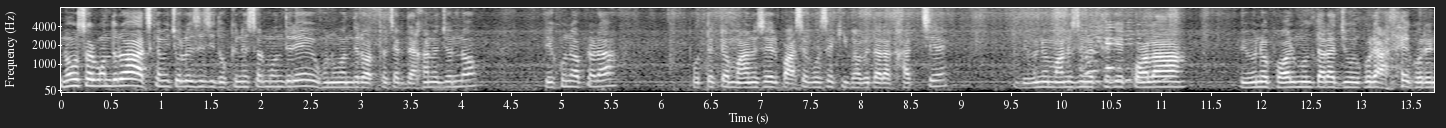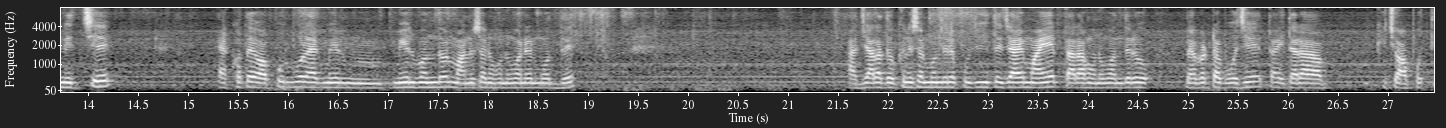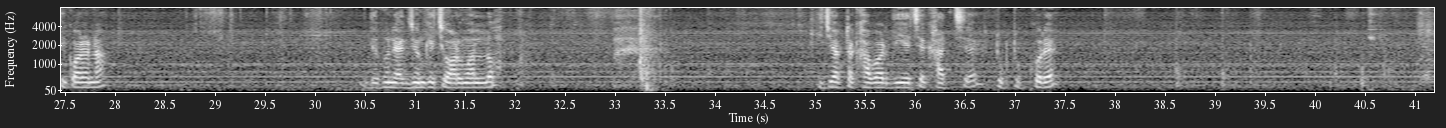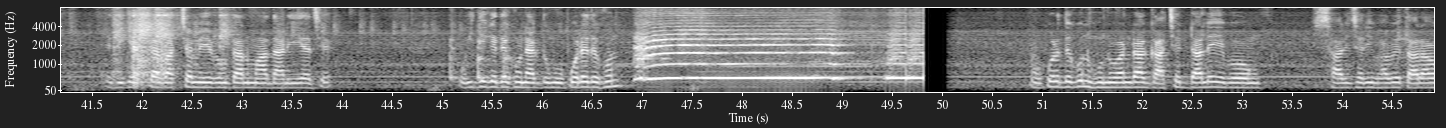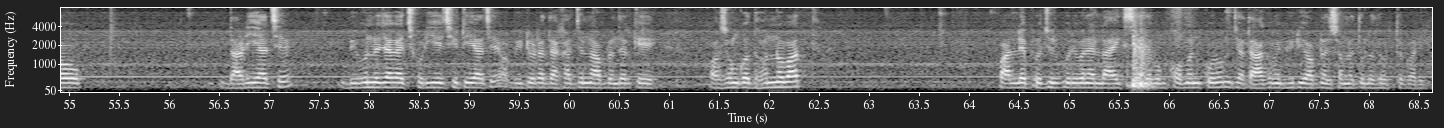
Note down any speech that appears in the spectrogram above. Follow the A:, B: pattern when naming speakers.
A: নমস্কার বন্ধুরা, আজকে আমি চলে এসেছি দক্ষিণেশ্বর মন্দিরে হনুমানদের অত্যাচার দেখানোর জন্য। দেখুন আপনারা, প্রত্যেকটা মানুষের পাশে বসে কীভাবে তারা খাচ্ছে। বিভিন্ন মানুষজনের থেকে কলা, বিভিন্ন ফলমূল তারা জোর করে আদায় করে নিচ্ছে। এক কথায় অপূর্ব এক মেল, মেলবন্ধন মানুষ আর হনুমানের মধ্যে। আর যারা দক্ষিণেশ্বর মন্দিরে পুজো দিতে যায় মায়ের, তারা হনুমানদেরও ব্যাপারটা বোঝে, তাই তারা কিছু আপত্তি করে না। দেখুন, একজনকে চড় মারলো। কিছু একটা খাবার দিয়েছে, খাচ্ছে, টুকটুক করে। এদিকে একটা বাচ্চা মেয়ে এবং তার মা দাঁড়িয়ে আছে। ওই দিকে দেখুন, একদম উপরে দেখুন। উপরে দেখুন হনুমানরা গাছের ডালে এবং সারি সারিভাবে তারাও দাঁড়িয়ে আছে। বিভিন্ন জায়গায় ছড়িয়ে ছিটিয়ে আছে। ভিডিওটা দেখার জন্য আপনাদেরকে অসংখ্য ধন্যবাদ। পারলে প্রচুর পরিমাণে লাইক শেয়ার এবং কমেন্ট করুন, যাতে আগামী ভিডিও আপনাদের সামনে তুলে ধরতে পারি।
